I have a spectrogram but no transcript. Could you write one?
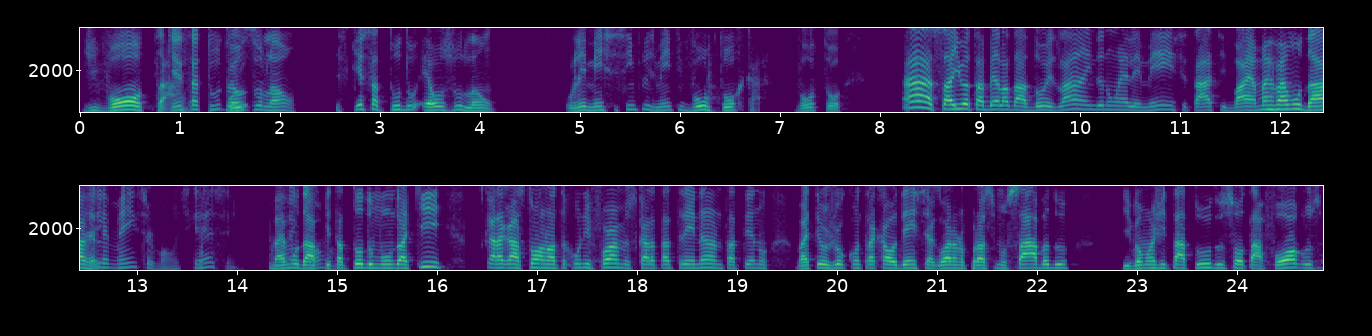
de volta. Esqueça tudo, é O- o Zulão. Esqueça tudo, é o Zulão. O Lemense simplesmente voltou, cara. Voltou. Ah, saiu a tabela da 2 lá, ainda não é Lemense, tá Atibaia, mas vai mudar, velho. Elemento, irmão. Esquece. Vai mudar, como. porque tá todo mundo aqui. Os caras gastou uma nota com uniforme, os caras tá treinando, tá tendo. Vai ter o jogo contra a Caldense agora no próximo sábado. E vamos agitar tudo, soltar fogos,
